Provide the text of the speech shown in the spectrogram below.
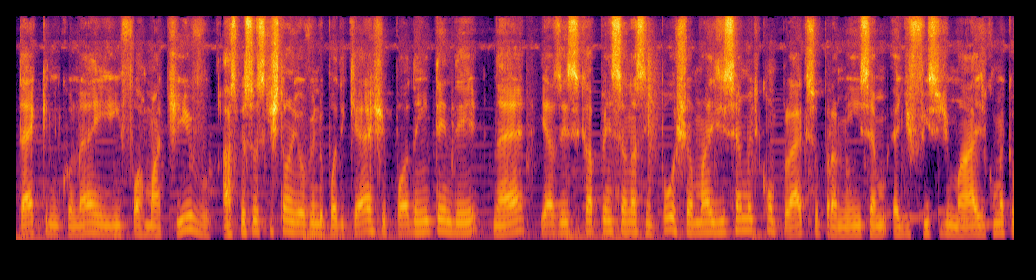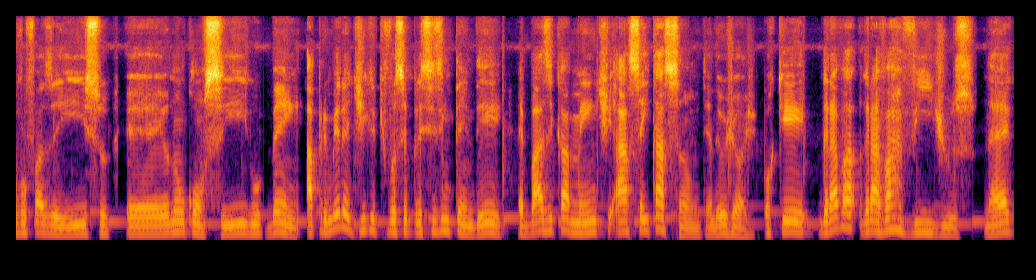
técnico, né, e informativo, as pessoas que estão aí ouvindo o podcast podem entender, né, e às vezes ficar pensando assim, poxa, mas isso é muito complexo para mim, isso é, é, difícil demais, como é que eu vou fazer isso? É, eu não consigo. Bem, a primeira dica que você precisa entender é basicamente a aceitação, entendeu, Jorge? Porque grava, gravar vídeos, né,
